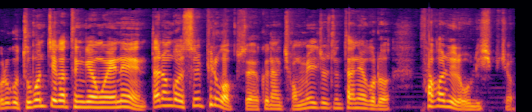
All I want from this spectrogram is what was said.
그리고 두 번째 같은 경우에는 다른 걸 쓸 필요가 없어요. 그냥 정밀 조준 탄약으로 사거리를 올리십시오.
